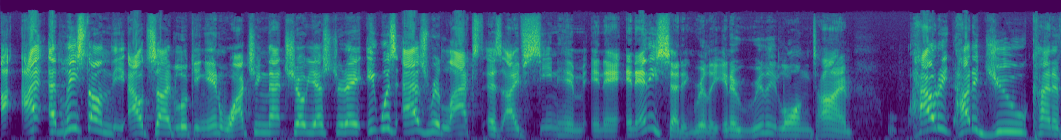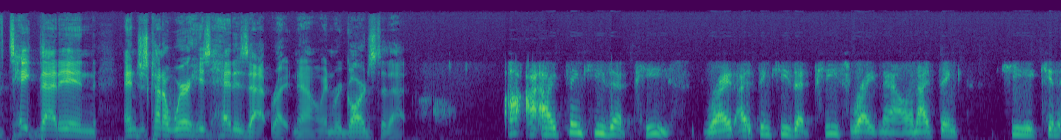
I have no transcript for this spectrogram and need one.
I, I, at least on the outside looking in, watching that show yesterday, it was as relaxed as I've seen him in a, in any setting, really, in a really long time. How did how did you kind of take that in and just kind of where his head is at right now in regards to that? I, I think he's at peace, right? I think he's at peace right now, and I think he can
